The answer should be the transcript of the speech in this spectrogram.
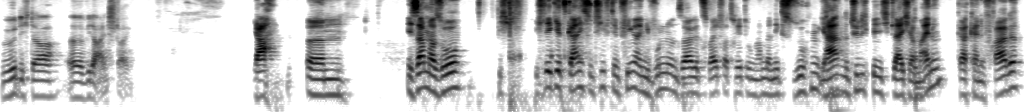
würde ich da äh, wieder einsteigen. Ja, ähm, ich sage mal so, ich, ich lege jetzt gar nicht so tief den Finger in die Wunde und sage, Zweitvertretungen haben da nichts zu suchen. Ja, natürlich bin ich gleicher Meinung, gar keine Frage.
